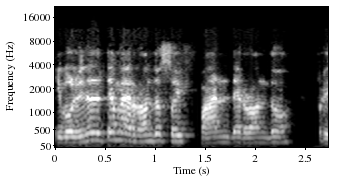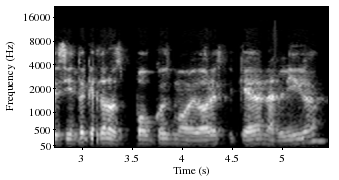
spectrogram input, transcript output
y volviendo al tema de Rondo, soy fan de Rondo, porque siento que es de los pocos movedores que quedan en la liga,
